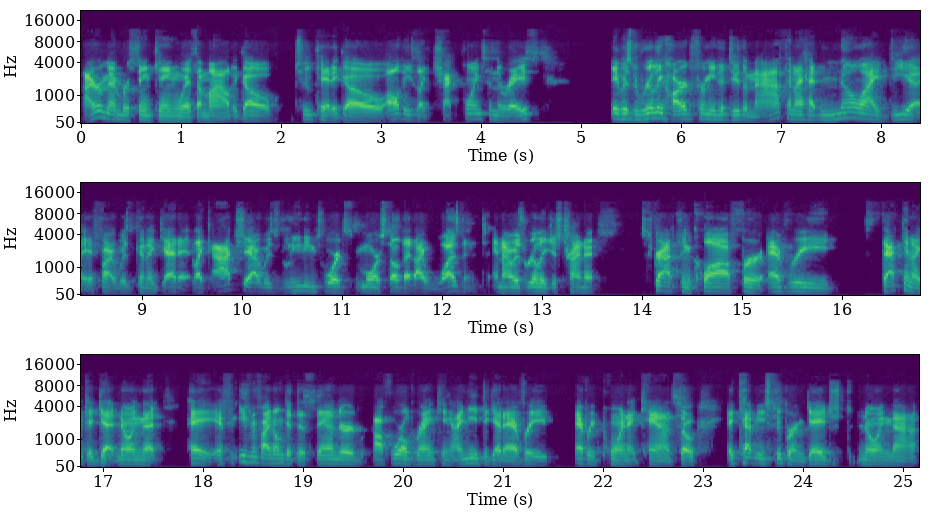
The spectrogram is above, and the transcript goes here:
I remember thinking with a mile to go, 2K to go, all these like checkpoints in the race, it was really hard for me to do the math. And I had no idea if I was going to get it. Like, actually, I was leaning towards more so that I wasn't. And I was really just trying to scratch and claw for every second I could get, knowing that, hey, if even if I don't get this standard off world ranking, I need to get every every point I can. So it kept me super engaged knowing that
